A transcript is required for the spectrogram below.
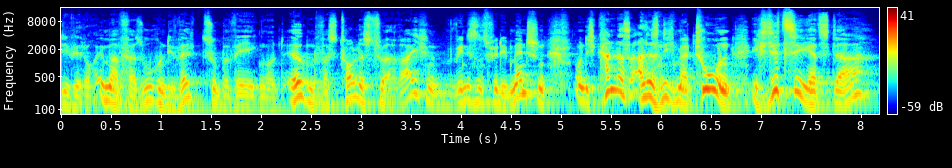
die wir doch immer versuchen, die Welt zu bewegen und irgendwas Tolles zu erreichen, wenigstens für die Menschen, und ich kann das alles nicht mehr tun, ich sitze jetzt da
